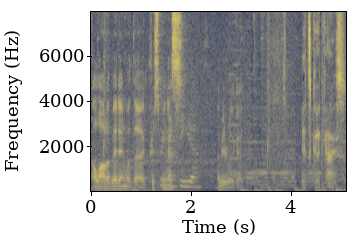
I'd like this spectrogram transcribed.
a lot of it in with the crispiness. yeah. That'd be really good. It's good, guys.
